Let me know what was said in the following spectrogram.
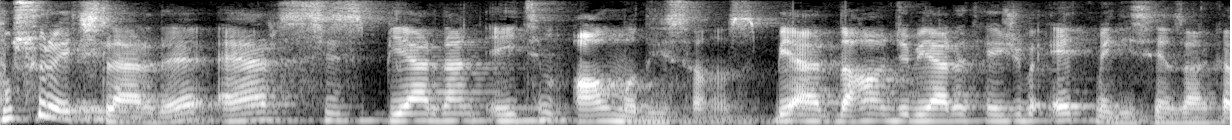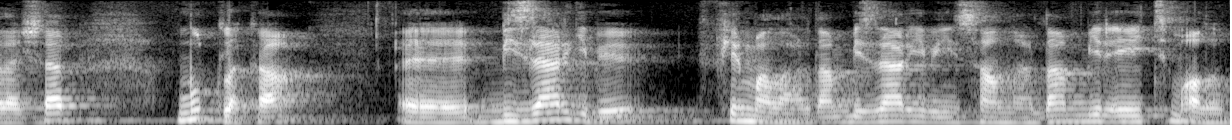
Bu süreçlerde eğer siz bir yerden eğitim almadıysanız, bir yer daha önce bir yerde tecrübe etmediyseniz arkadaşlar mutlaka e, bizler gibi firmalardan, bizler gibi insanlardan bir eğitim alın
